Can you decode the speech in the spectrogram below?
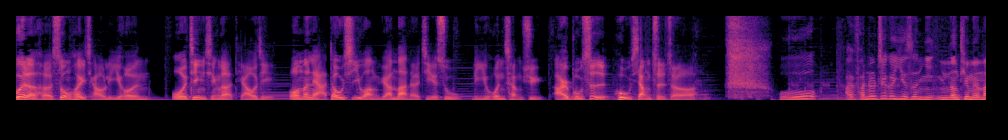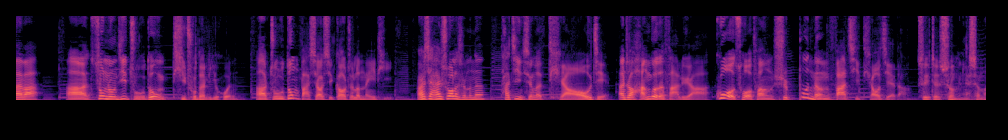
为了和宋慧乔离婚，我进行了调解。我们俩都希望圆满的结束离婚程序，而不是互相指责。哦，哎，反正这个意思你你能听明白吗？啊，宋仲基主动提出的离婚啊，主动把消息告知了媒体，而且还说了什么呢？他进行了调解。按照韩国的法律啊，过错方是不能发起调解的。所以这说明了什么？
